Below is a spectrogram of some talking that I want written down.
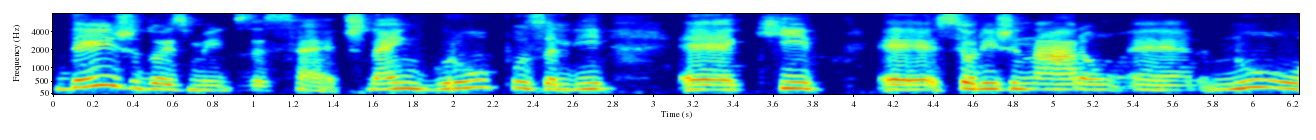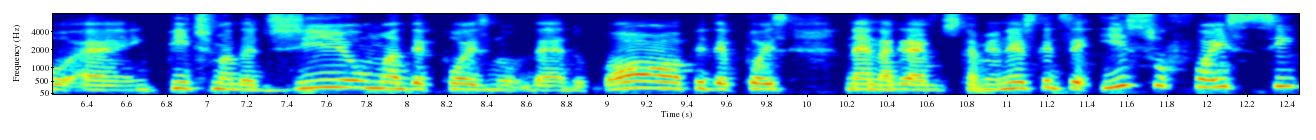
desde 2017, né, em grupos ali é, que é, se originaram é, no é, impeachment da Dilma, depois no, né, do golpe, depois né, na greve dos caminhoneiros. Quer dizer, isso foi se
